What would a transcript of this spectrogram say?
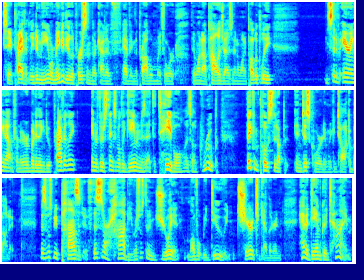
say it privately to me, or maybe the other person they're kind of having the problem with, or they want to apologize, they don't want it publicly instead of airing it out in front of everybody, they can do it privately. And if there's things about the game and is at the table as a group, they can post it up in Discord and we can talk about it. This is supposed to be positive. This is our hobby. We're supposed to enjoy it, love what we do, and share it together and have a damn good time.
